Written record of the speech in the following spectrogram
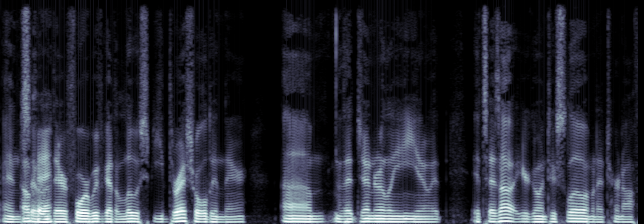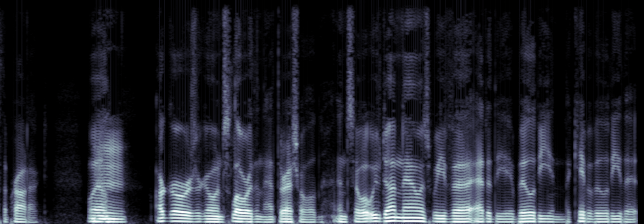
and so Okay. therefore we've got a low speed threshold in there um, that generally, you know, it it says, "Oh, you're going too slow. I'm going to turn off the product." Well, Mm. our growers are going slower than that threshold. And so what we've done now is we've uh, added the ability and the capability that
